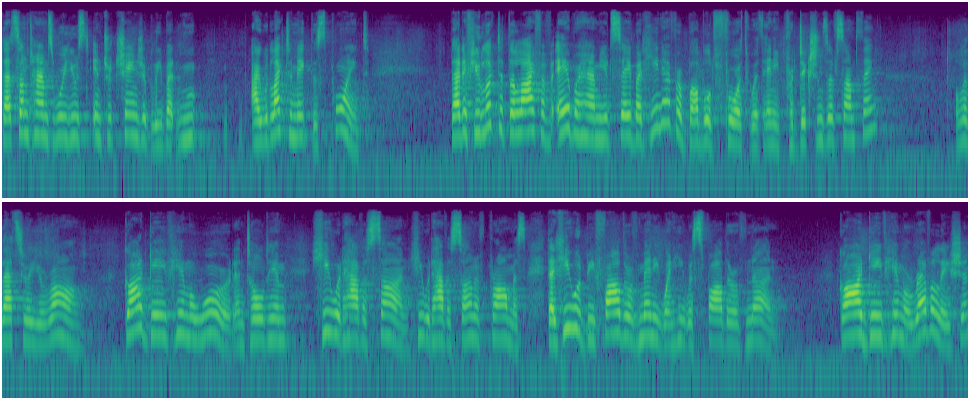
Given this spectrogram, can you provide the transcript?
that sometimes were used interchangeably, but I would like to make this point that if you looked at the life of Abraham, you'd say, but he never bubbled forth with any predictions of something. Well, that's where you're wrong. God gave him a word and told him he would have a son. He would have a son of promise, that he would be father of many when he was father of none. God gave him a revelation,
